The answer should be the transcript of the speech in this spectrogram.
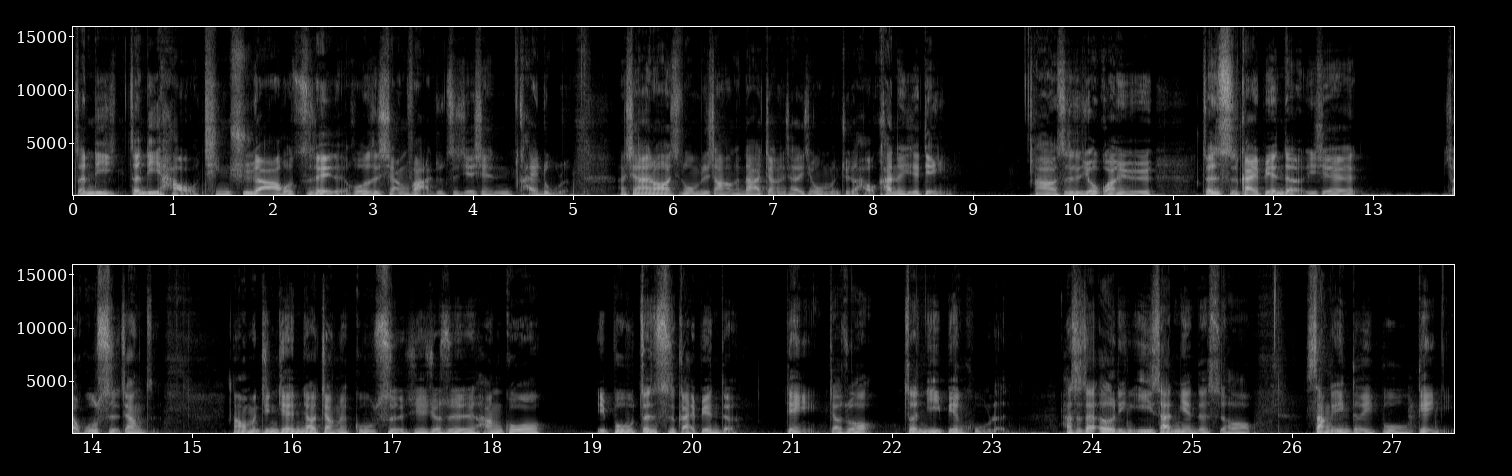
整理整理好情绪啊或之类的，或者是想法，就直接先开录了。那现在的话，其实我们就想要跟大家讲一下一些我们觉得好看的一些电影。好像是有关于真实改编的一些小故事这样子。那我们今天要讲的故事，其实就是韩国一部真实改编的电影，叫做《正义辩护人》。它是在二零一三年的时候上映的一部电影。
